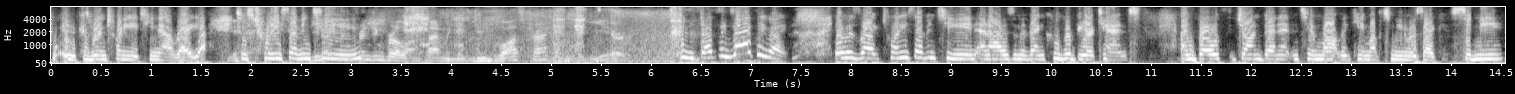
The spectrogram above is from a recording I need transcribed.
because we're in 2018 now, right? Yeah, so it's You know, you've been fringing for a long time when you, you've lost track of the year. That's exactly right. It was like 2017, and I was in the Vancouver beer tent, and both John Bennett and Tim Motley came up to me and was like, "Sydney,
